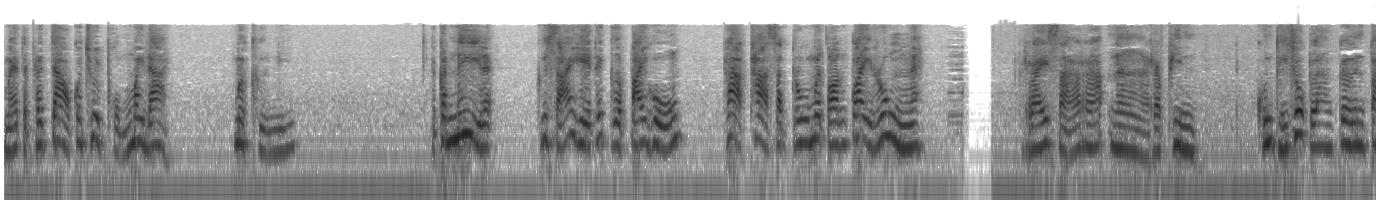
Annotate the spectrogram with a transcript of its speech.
แม้แต่พระเจ้าก็ช่วยผมไม่ได้ เมื่อคืนนี้ แล้วก็นี่แหละ คือสาเหตุให้เกิดตายโหง พลาดท่าศัตรูเมื่อตอนใกล้รุ่งไงไร้สาระนาระพิน คุณถือโชคลางเกินไป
